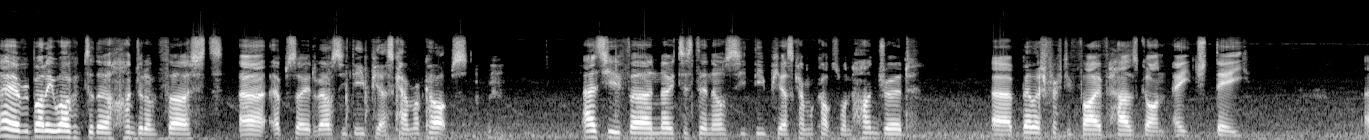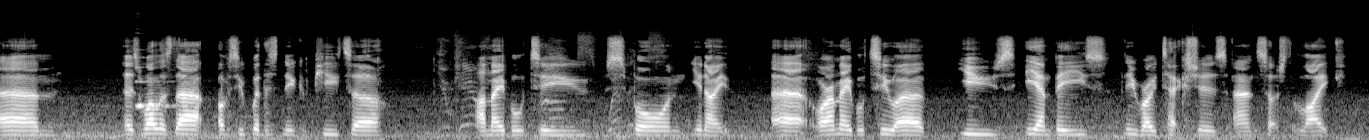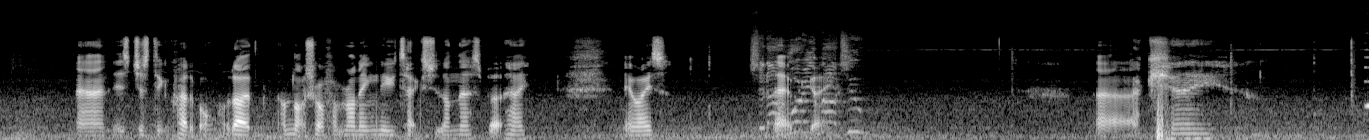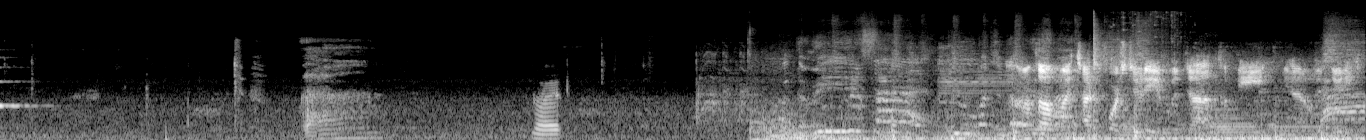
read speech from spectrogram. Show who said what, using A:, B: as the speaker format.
A: Hey everybody, welcome to the 101st uh, episode of LCDPS Camera Cops. As you've uh, noticed in LCDPS Camera Cops 100, uh, Billesh 55 has gone HD. Um, as well as that, obviously with this new computer, I'm able to spawn, you know, uh, or I'm able to uh, use ENBs, new road textures and such the like and it's just incredible. Although I'm not sure if I'm running new textures on this, but hey. Anyways, there we go. Okay. Uh, right.
B: I thought my Type Force duty would uh, put me, you know, in duty.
